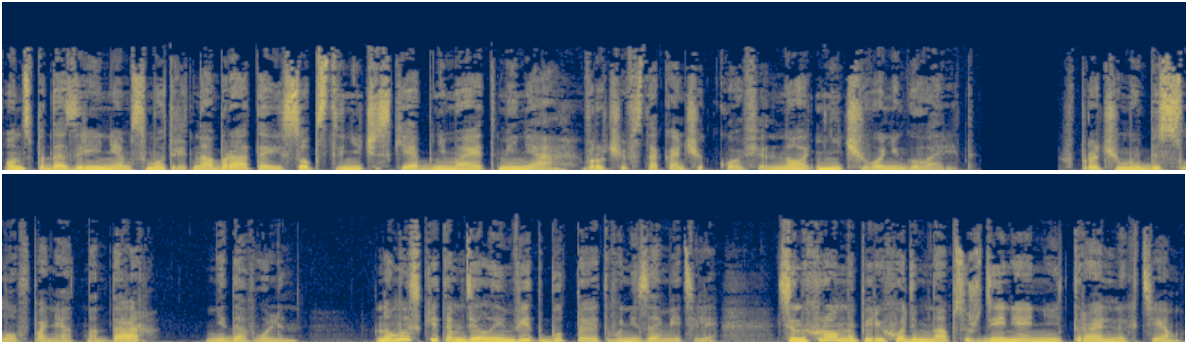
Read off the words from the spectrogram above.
Он с подозрением смотрит на брата и собственнически обнимает меня, вручив стаканчик кофе, но ничего не говорит. Впрочем, и без слов понятно, Дар недоволен. Но мы с Китом делаем вид, будто этого не заметили. Синхронно переходим на обсуждение нейтральных тем.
